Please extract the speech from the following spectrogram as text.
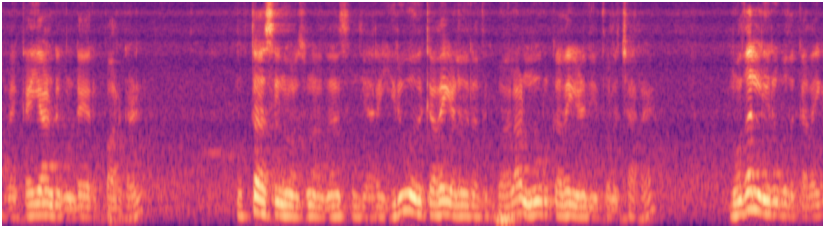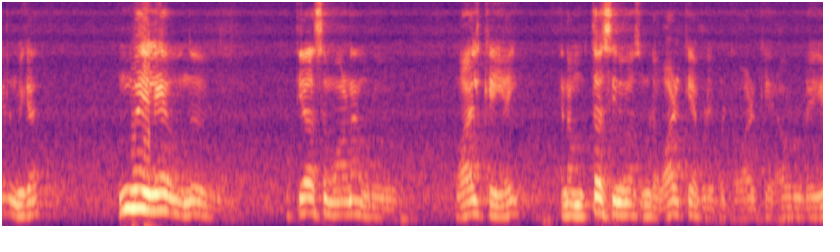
அதை கையாண்டு கொண்டே இருப்பார்கள். முக்தா சீனிவாசன் அதுதான் செஞ்சார். இருபது கதை எழுதுறதுக்கு பதிலாக நூறு கதை எழுதி தொலைச்சார். முதல் இருபது கதைகள் மிக உண்மையிலேயே வந்து வித்தியாசமான ஒரு வாழ்க்கையை ஏன்னா முக்தா சீனிவாசனோட வாழ்க்கை அப்படிப்பட்ட வாழ்க்கை. அவருடைய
